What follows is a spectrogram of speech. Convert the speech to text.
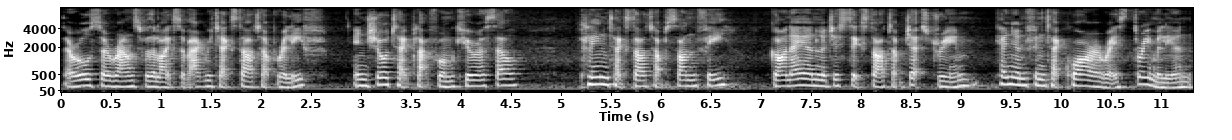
There are also rounds for the likes of agri-tech startup Releaf, insurtech platform Curacell, clean tech startup SunFi, Ghanaian logistics startup Jetstream, Kenyan fintech Kwara raised 3 million,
